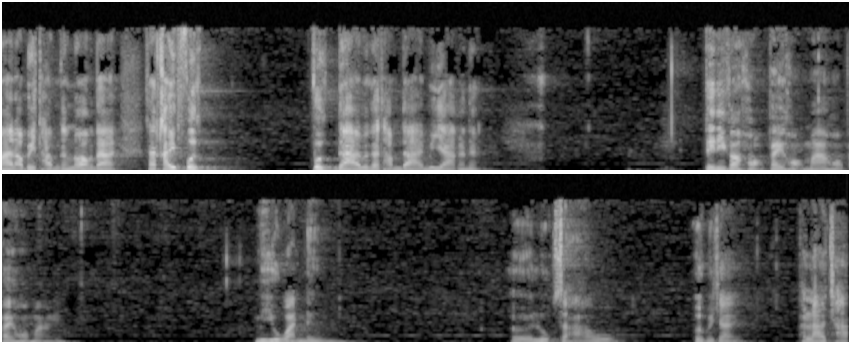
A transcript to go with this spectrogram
มารถเอาไปทำข้างนอกได้ ถ้าใครฝึก ฝึกได้มันก็ทำได้ไม่ยากนะทีนี้ก็เหาะไปเหาะมาเหาะไปเหาะมา มีอยู่วันหนึ่งเออลูกสาว ออไม่ใช่ พระราชา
